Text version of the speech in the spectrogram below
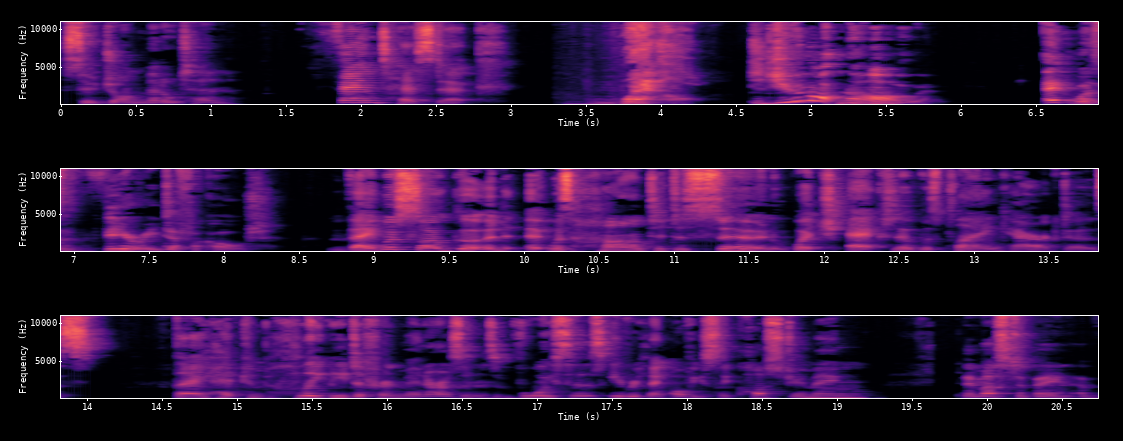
Sir John Middleton fantastic. Well, did you not know? It was very difficult. They were so good, it was hard to discern which actor was playing characters. They had completely different mannerisms, voices, everything, obviously, costuming. There must have been a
